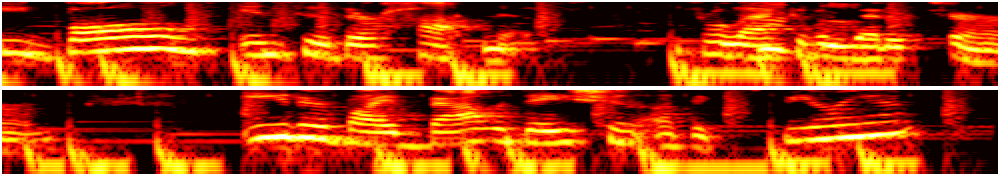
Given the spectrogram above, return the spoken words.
evolved into their hotness, for lack of a mm-hmm. better term, either by validation of experience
